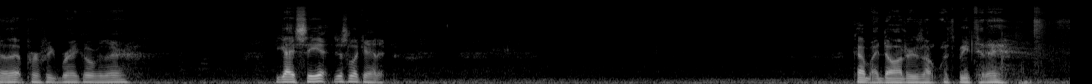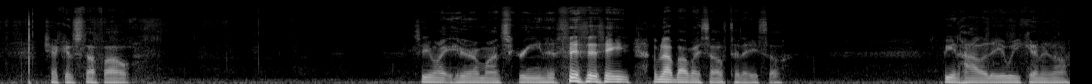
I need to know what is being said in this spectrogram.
Look at that perfect break over there. You guys see it? Just look at it. Got my daughters out with me today, checking stuff out. So you might hear them on screen. I'm not by myself today, so being holiday weekend and all.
